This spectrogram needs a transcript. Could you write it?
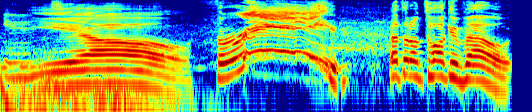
Yo, three. That's what I'm talking about.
